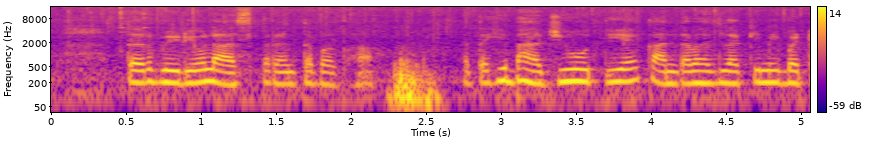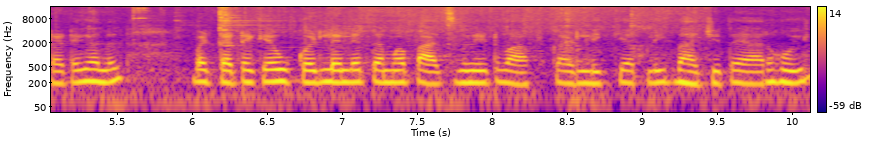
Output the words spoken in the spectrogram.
तर व्हिडिओ लास्टपर्यंत बघा. आता ही भाजी होती आहे कांदा भाजला की मी बटाटे घालेल. बटाटे काय उकडलेले त्यामुळे पाच मिनिट वाफ काढली की आपली भाजी तयार होईल.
